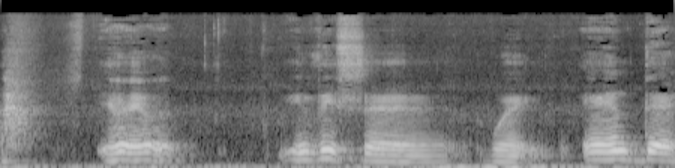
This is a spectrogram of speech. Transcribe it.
In this uh, way. And uh,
